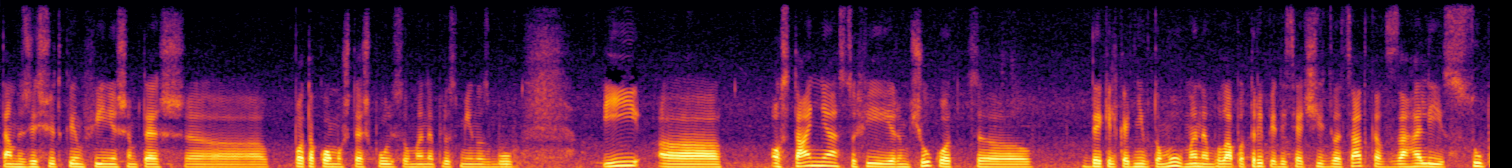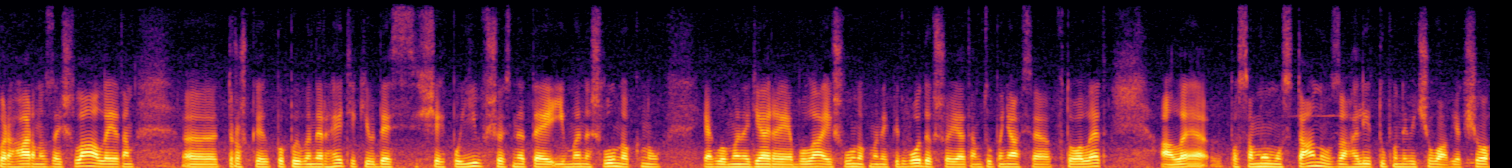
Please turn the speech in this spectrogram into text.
Там зі швидким фінішем теж е, по такому ж теж пульсу в мене плюс-мінус був. І е, остання Софія Єремчук, от е, декілька днів тому в мене була по 3,56 двадцятка. Взагалі супер гарно зайшла, але я там е, трошки попив енергетиків, десь ще поїв щось не те, і в мене шлунок, ну якби в мене діарея була, і шлунок мене підводив, що я там зупинявся в туалет. Але по самому стану взагалі тупо не відчував. Якщо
